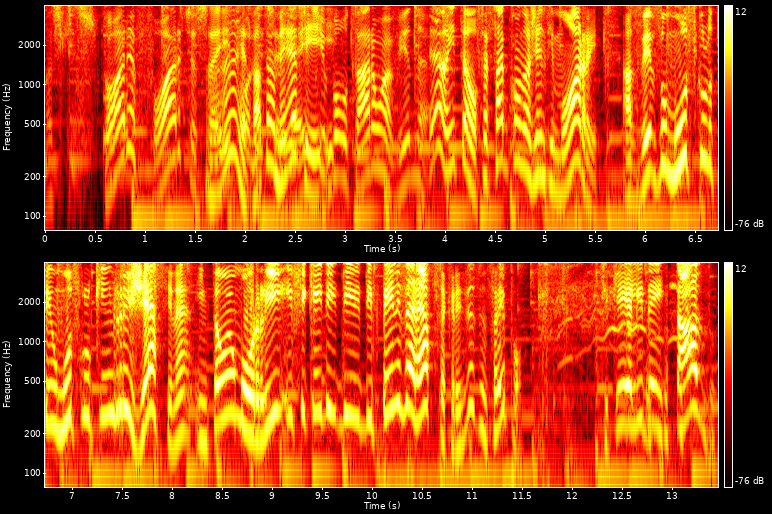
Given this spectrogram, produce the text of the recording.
Mas que história forte essa aí, Ah, Paulista. exatamente. Aí que voltaram à vida. É, então, você sabe quando a gente morre, às vezes o músculo tem um músculo que enrijece, né? Então eu morri e fiquei de, de, de pênis ereto, você acredita nisso aí, pô? Fiquei ali deitado,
